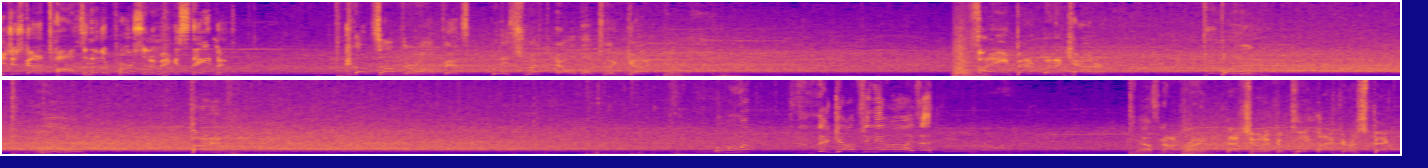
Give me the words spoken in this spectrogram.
you just gotta toss another person and make a statement. Cuts off their offense with a swift elbow to the gut. Fighting back with a counter. Boom! Ooh! Bam! Oh, what, what? They're the eyes. Uh, That's not right. That showed a complete lack of respect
